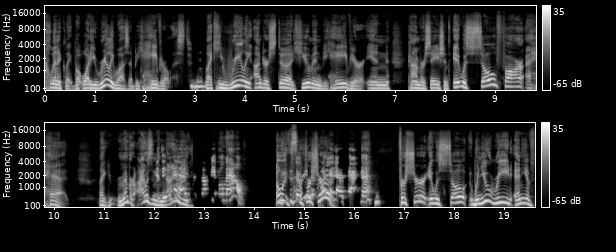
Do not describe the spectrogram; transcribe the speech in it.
clinically, but what he really was a behavioralist. Mm-hmm. Like he really understood human behavior in conversations. It was so far ahead. Like remember, I was in the 90s. People now. Oh, for, so for sure. For sure. It was so, when you read any of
